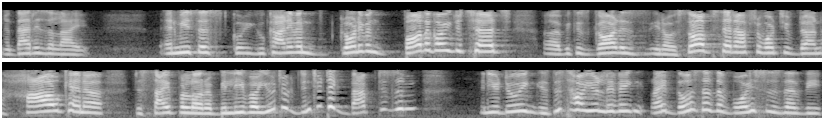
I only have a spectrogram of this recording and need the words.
And that is a lie. Enemy says you can't even, don't even bother going to church uh, because God is, you know, so upset after what you've done. How can a disciple or a believer, you took, didn't you take baptism? And you're doing, is this how you're living? Right? Those are the voices that the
